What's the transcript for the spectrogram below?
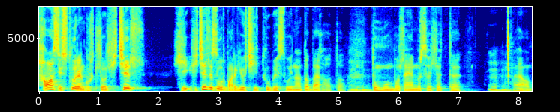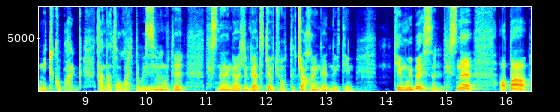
5-аас 9 дугаар анги хүртэл бол хичээл хи- хичээлээс өөр баг юу ч хийдгүү байсан үе надад байгаа одоо. Дүм юм бол амар солиотой. Аа мэдхгүй баг дандаа 100 гардаг байсан юм уу те. Тэгснэ ингээ олимпиадад явж мовдөг жоохон ингээд нэг тийм тийм үе байсан. Тэгснэ одоо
